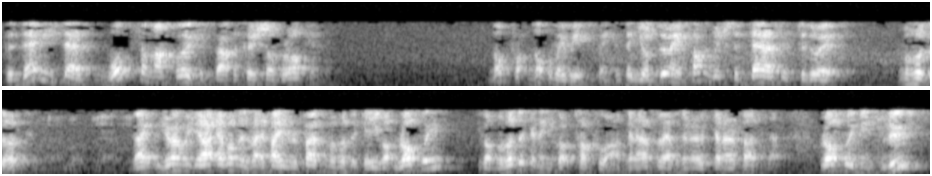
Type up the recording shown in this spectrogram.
But then he says, what's the machlokas about the koshel barokim? Not, not the way we explained it, that you're doing something which the derech is to do it mahuduk. Right? You remember, everyone is, if I refer to mahuduk, okay, you've got rofli, you've got mahuduk, and then you've got tokua. I'm going to, that's the way I'm going to, refer to them. Rofli means loose,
